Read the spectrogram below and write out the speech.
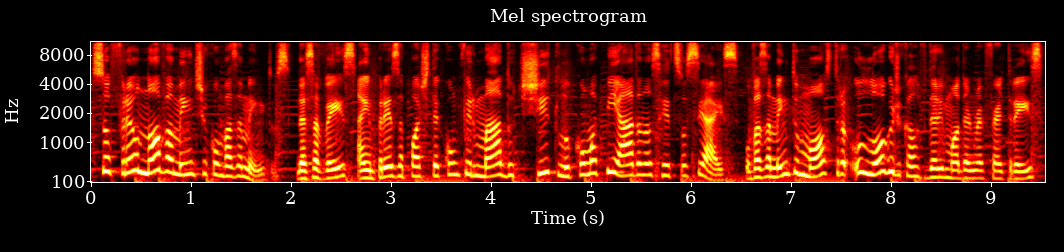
sofreu novamente com vazamentos. Dessa vez, a empresa pode ter confirmado o título com uma piada nas redes sociais. O vazamento mostra o logo de Call of Duty Modern Warfare 3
